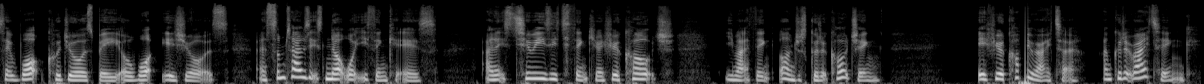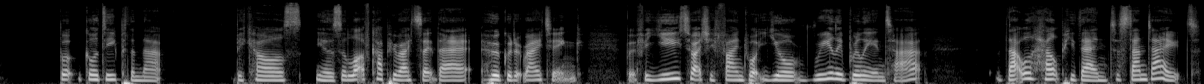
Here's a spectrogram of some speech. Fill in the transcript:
say, what could yours be or what is yours? And sometimes it's not what you think it is. And it's too easy to think, you know, if you're a coach, you might think, oh, I'm just good at coaching. If you're a copywriter, I'm good at writing. But go deeper than that. because you know there's a lot of copywriters out there who are good at writing, but for you to actually find what you're really brilliant at, that will help you then to stand out.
